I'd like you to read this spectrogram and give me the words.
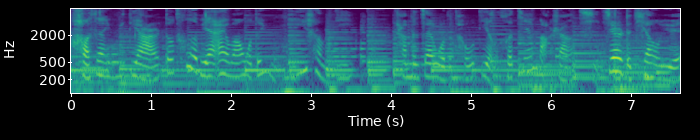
好像雨点儿都特别爱往我的雨衣上滴，它们在我的头顶和肩膀上起劲儿地跳跃，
